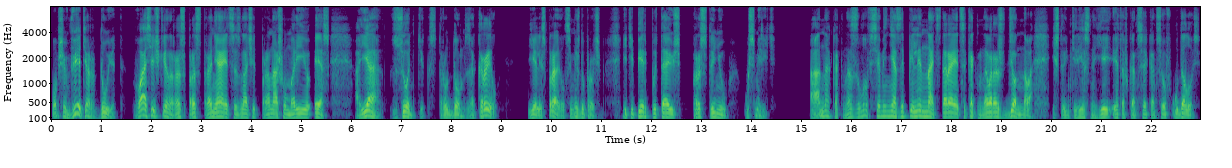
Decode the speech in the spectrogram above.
В общем, ветер дует. Васечкин распространяется, значит, про нашу Марию С., а я зонтик с трудом закрыл, еле справился, между прочим, и теперь пытаюсь простыню усмирить. А она, как назло, вся меня запеленать старается, как новорожденного, и, что интересно, ей это в конце концов удалось.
